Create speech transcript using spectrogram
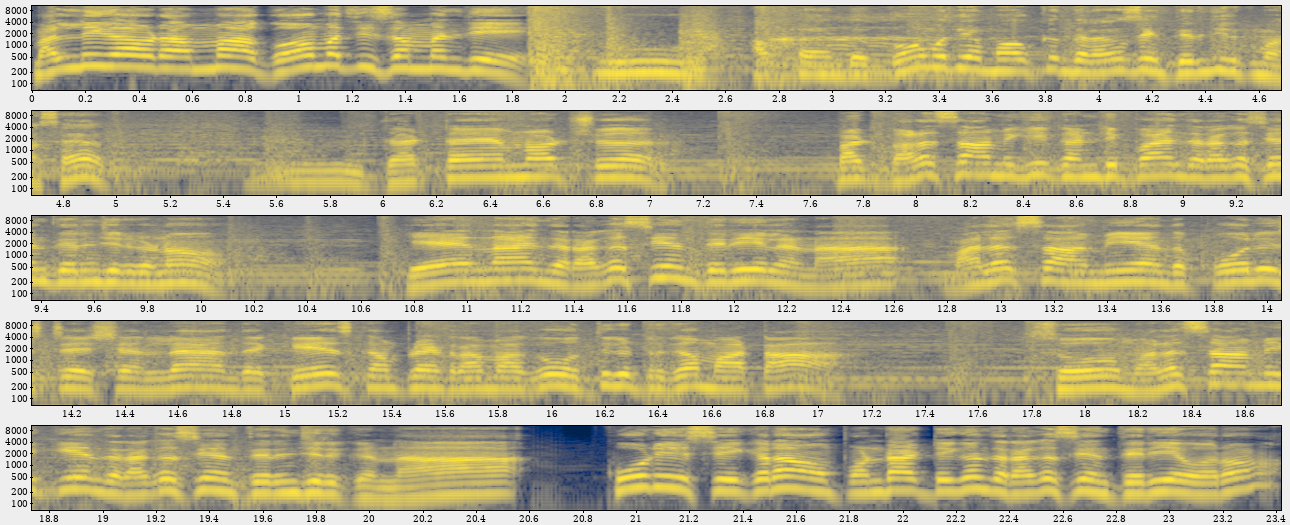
மல்லிகாவோட அம்மா கோமதி சம்பந்தி. அப்ப அந்த கோமதி அம்மாவுக்கு இந்த ரகசியம் தெரிஞ்சிருக்குமா sir? That I am not sure but பலசாமிக்கு கண்டிப்பா இந்த ரகசியம் தெரிஞ்சிருக்கணும். ஏன்னா இந்த ரகசியம் தெரியலனா மலசாமி அந்த போலீஸ் ஸ்டேஷன்ல அந்த கேஸ் கம்ப்ளைண்ட் ராமாவுக்கு ஒத்துக்கிட்டு இருக்க மாட்டான். ஸோ மலசாமிக்கு இந்த ரகசியம் தெரிஞ்சிருக்குன்னா கூடிய சீக்கிரம் அவன் பொண்டாட்டிக்கும் இந்த ரகசியம் தெரிய வரும்.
